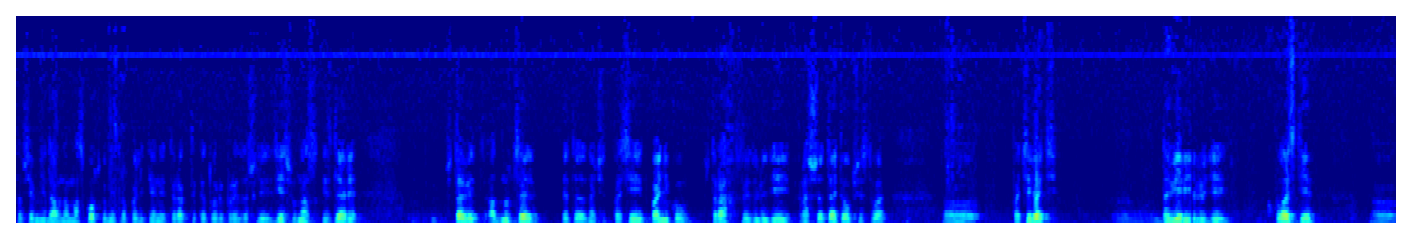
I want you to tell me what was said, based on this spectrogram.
совсем недавно в московском метрополитене, теракты, которые произошли здесь у нас в Кизляре, ставит одну цель, это значит посеять панику, страх среди людей, расшатать общество, э, потерять э, доверие людей к власти, э,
